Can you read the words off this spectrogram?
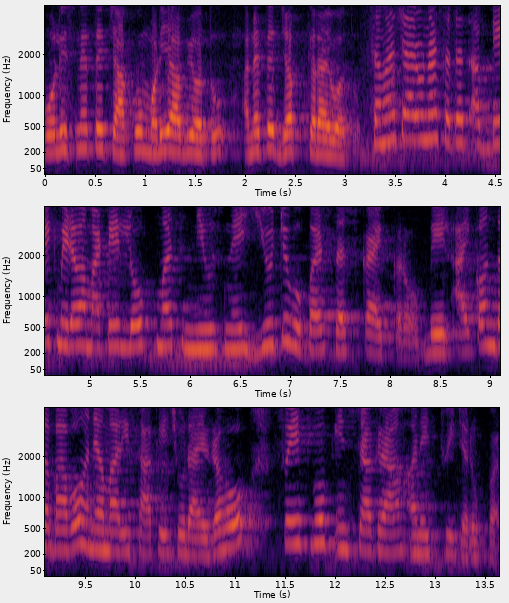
પોલીસને તે ચાકુ મળી આવ્યું હતું અને તે જપ્ત કરાયું હતું. સમાચારોના સતત અપડેટ મેળવવા માટે લોકમત ન્યૂઝને યુટ્યુબ ઉપર સબસ્ક્રાઇબ કરો. બેલ આઇકોન દબાવો અને અમારી સાથે જોડાયેલ રહો ફેસબુક ઇન્સ્ટાગ્રામ અને ટ્વિટર ઉપર.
